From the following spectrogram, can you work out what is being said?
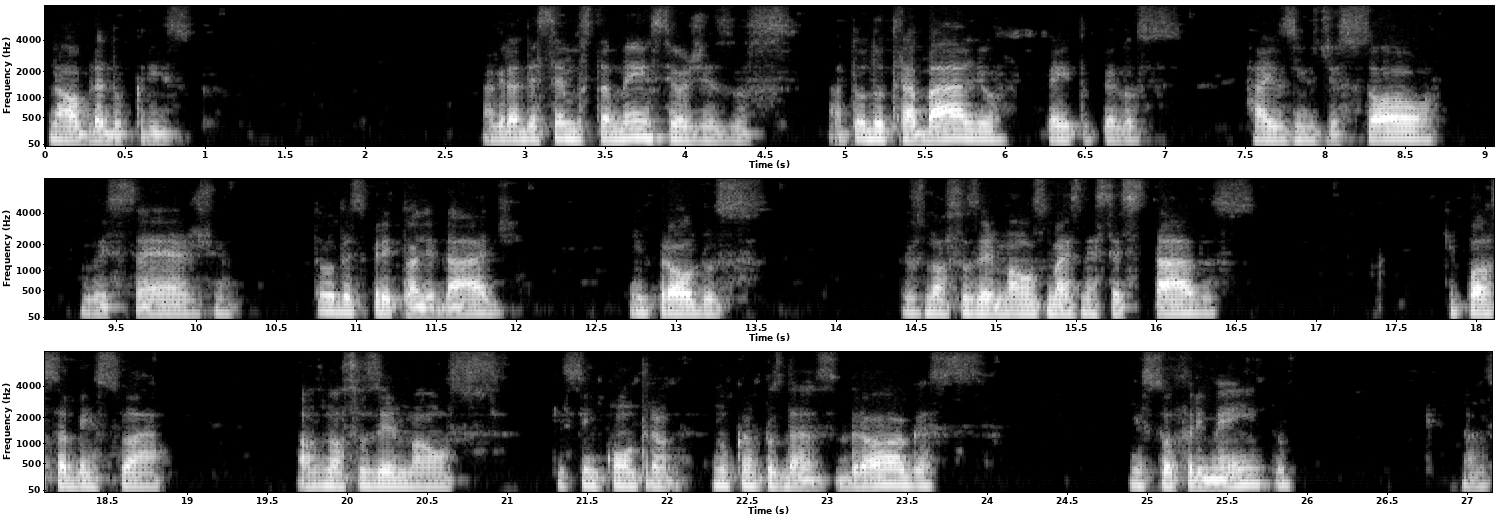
na obra do Cristo. Agradecemos também, Senhor Jesus, a todo o trabalho feito pelos Raiozinhos de Sol, Luiz Sérgio, toda a espiritualidade, em prol dos, dos nossos irmãos mais necessitados, que possa abençoar aos nossos irmãos que se encontram no campo das drogas, em sofrimento, aos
